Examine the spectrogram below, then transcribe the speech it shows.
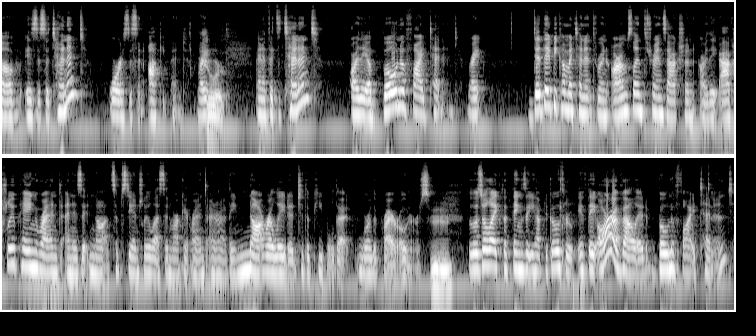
of is this a tenant or is this an occupant, right? Sure. And if it's a tenant, are they a bona fide tenant, right? Did they become a tenant through an arm's length transaction? Are they actually paying rent? And is it not substantially less than market rent? And are they not related to the people that were the prior owners? Mm-hmm. So those are like the things that you have to go through. If they are a valid bona fide tenant,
